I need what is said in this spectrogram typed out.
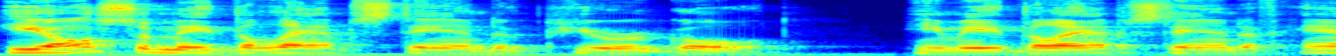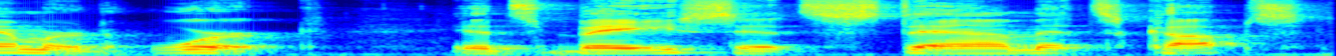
He also made the lampstand of pure gold. He made the lampstand of hammered work. Its base, its stem, its cups,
